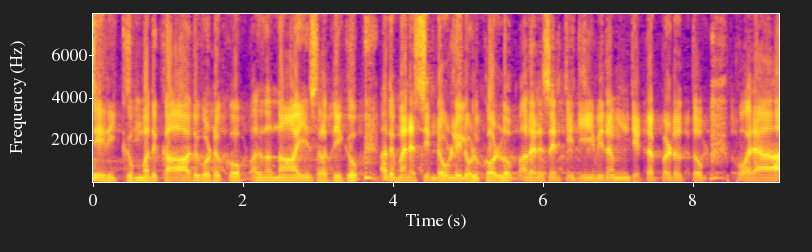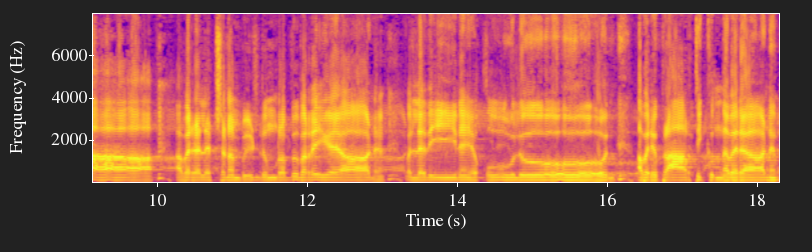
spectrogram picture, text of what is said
ശരിക്കും അത് കാതുകൊടുക്കും അത് നന്നായി ശ്രദ്ധിക്കും. അത് മനസ്സിന്റെ ഉള്ളിൽ ഉൾക്കൊള്ളും. അതനുസരിച്ച് ജീവിതം ചിട്ടപ്പെടുത്തും. പോരാ. അവരെ ലക്ഷണം വീണ്ടും റബ്ബ് പറയുകയാണ്. വല്ലദീന യഖൂലൂൻ. അവർ പ്രാർത്ഥിക്കുന്നവരാണ്.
